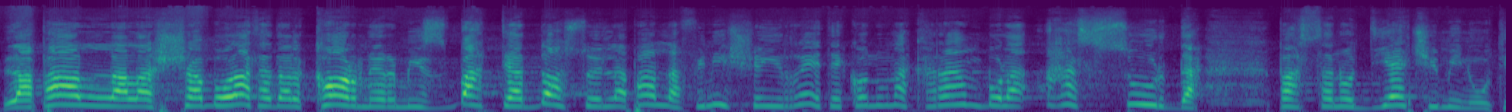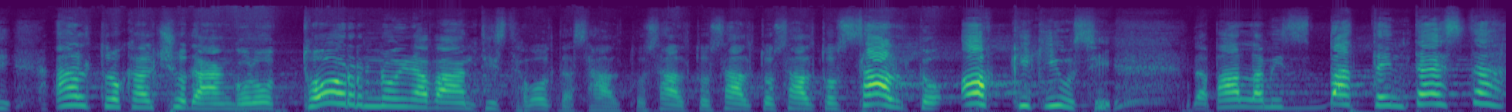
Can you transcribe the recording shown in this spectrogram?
La palla, la sciabolata dal corner, mi sbatte addosso e la palla finisce in rete con una carambola assurda. Passano dieci minuti, altro calcio d'angolo, torno in avanti, stavolta salto, salto, salto, salto, salto, occhi chiusi. La palla mi sbatte in testa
